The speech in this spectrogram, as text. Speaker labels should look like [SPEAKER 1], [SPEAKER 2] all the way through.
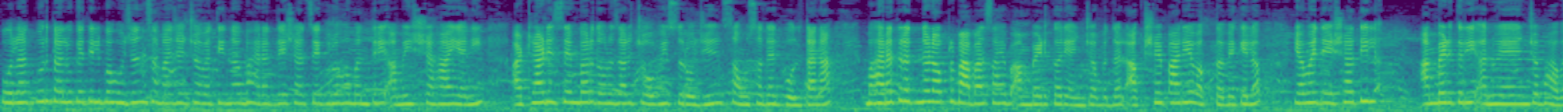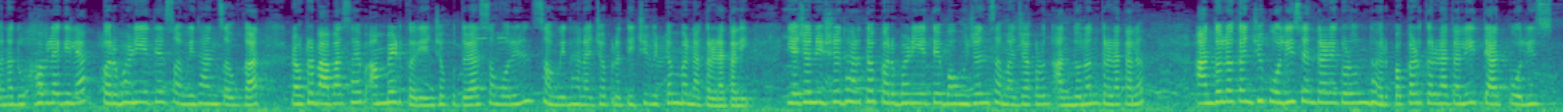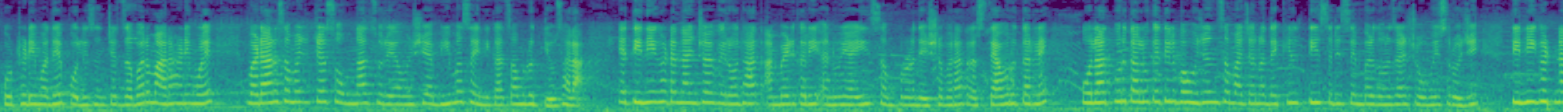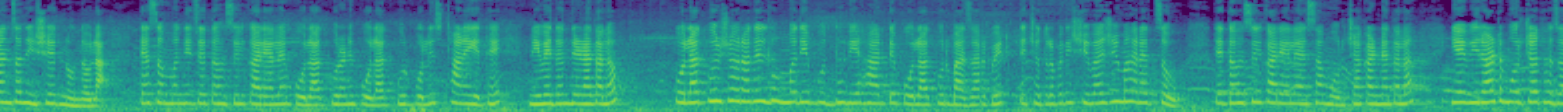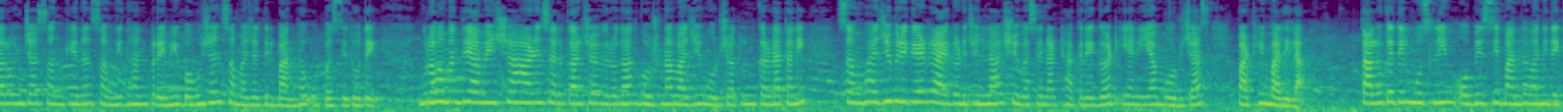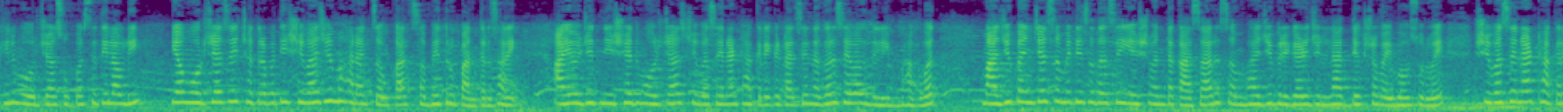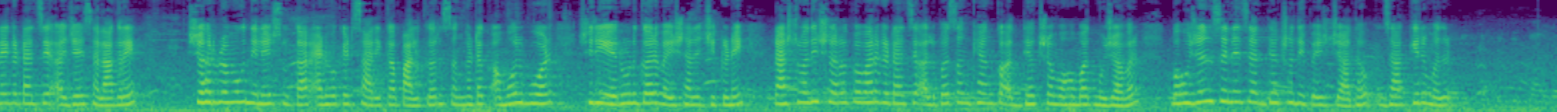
[SPEAKER 1] पोलादपूर तालुक्यातील बहुजन समाजाच्या वतीनं भारत देशाचे गृहमंत्री अमित शहा यांनी अठरा डिसेंबर दोन हजार चोवीस रोजी संसदेत बोलताना भारतरत्न डॉक्टर बाबासाहेब आंबेडकर यांच्याबद्दल आक्षेपार्ह वक्तव्य केलं. यामुळे देशातील आंबेडकरी अनुयायांच्या भावना दुखावल्या गेल्या. परभणी येथे संविधान चौकात डॉक्टर बाबासाहेब आंबेडकर यांच्या पुतळ्यासमोरील संविधानाच्या प्रतीची विटंबना करण्यात आली. याच्या निषेधार्थ परभणी येथे बहुजन समाजाकडून आंदोलन करण्यात आलं. आंदोलकांची पोलीस यंत्रणेकडून धरपकड करण्यात आली. त्यात पोलीस कोठडीमध्ये पोलिसांच्या जबर मारहाणीमुळे वडार समाजाच्या सोमनाथ सूर्यवंशी या भीमसैनिकाचा मृत्यू झाला. या तिन्ही घटनांच्या विरोधात आंबेडकरी अनुयायी संपूर्ण देशभरात रस्त्यावर उतरले. पोलादपूर तालुक्यातील बहुजन समाजानं देखील तीस डिसेंबर दोन हजार चोवीस रोजी तिन्ही घटनांचा निषेध नोंदवला. त्यासंबंधीचे तहसील कार्यालय पोलादपूर आणि पोलादपूर पोलीस ठाणे येथे निवेदन देण्यात आलं. पोलादपूर शहरातील धम्मदीप बुद्ध विहार ते पोलादपूर बाजारपेठ ते छत्रपती शिवाजी महाराज चौक ते तहसील कार्यालयाचा मोर्चा काढण्यात आला. या विराट मोर्चात हजारोंच्या संख्येनं संविधानप्रेमी बहुजन समाजातील बांधव उपस्थित होते. गृहमंत्री अमित शहा आणि सरकारच्या विरोधात घोषणाबाजी मोर्चातून करण्यात आली. संभाजी ब्रिगेड रायगड जिल्हा शिवसेना ठाकरे गट यांनी या मोर्चास पाठिंबा दिला. तालुक्यातील मुस्लिम ओबीसी बांधवांनी देखील मोर्चास उपस्थिती लावली. या मोर्चाचे छत्रपती शिवाजी महाराज चौकात सभेत रूपांतर झाले. आयोजित निषेध मोर्चात शिवसेना ठाकरे गटाचे नगरसेवक दिलीप भागवत माजी पंचायत समिती सदस्य यशवंत कासार संभाजी ब्रिगेड जिल्हाध्यक्ष वैभव सुर्वे शिवसेना ठाकरे गटाचे अजय सलागरे शहर प्रमुख निलेश सुतार ॲडव्होकेट सारिका पालकर संघटक अमोल भुवड श्री येरुणकर वैशाली चिकणे राष्ट्रवादी शरद पवार गटाचे अल्पसंख्याक अध्यक्ष मोहम्मद मुजावर बहुजन सेनेचे अध्यक्ष दीपेश जाधव झाकीर मज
